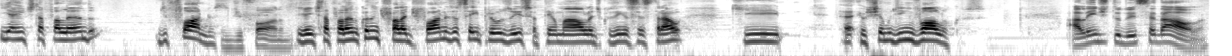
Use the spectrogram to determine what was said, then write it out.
e a gente está falando de fornos. De fornos. E a gente está falando, quando a gente fala de fornos, eu sempre uso isso. Eu tenho uma aula de cozinha ancestral que uh, eu chamo de invólucros. Além de tudo isso, você dá aula?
